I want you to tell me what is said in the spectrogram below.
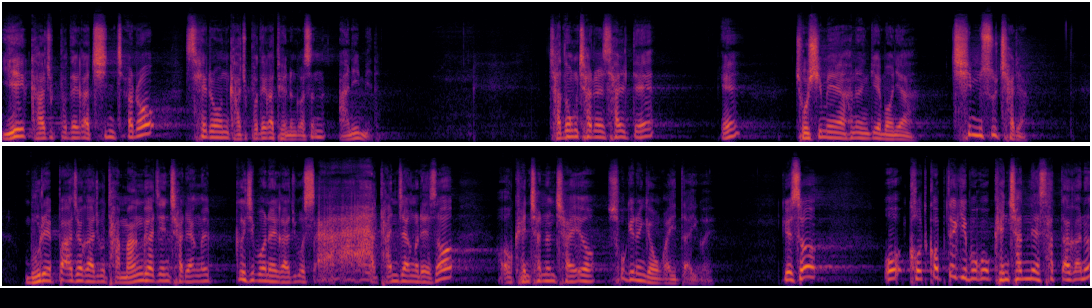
옛 가죽 부대가 진짜로 새로운 가죽 부대가 되는 것은 아닙니다. 자동차를 살 때, 예? 조심해야 하는 게 뭐냐? 침수 차량. 물에 빠져가지고 다 망가진 차량을 끄집어내가지고 싹 단장을 해서 어, 괜찮은 차예요. 속이는 경우가 있다 이거예요. 그래서 어, 겉 껍데기 보고 괜찮네 샀다가는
